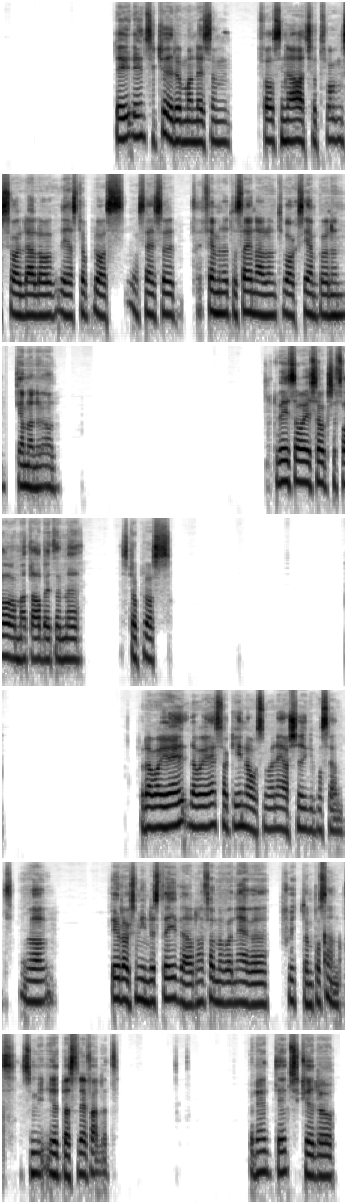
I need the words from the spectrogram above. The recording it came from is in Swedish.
det, det, är inte så kul om man liksom får sina aktier tvångssålda eller via stopploss och sen så fem minuter senare är de tillbaka igen på den gamla nivån. Det visar sig också fara med att arbeta med stopploss. För det var ju, det var ju enstaka innehav som var nere 20 procent. bolag som Industrivärden för mig var nere 17 procent som djupaste i det fallet. Och det, är, det är inte så kul att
